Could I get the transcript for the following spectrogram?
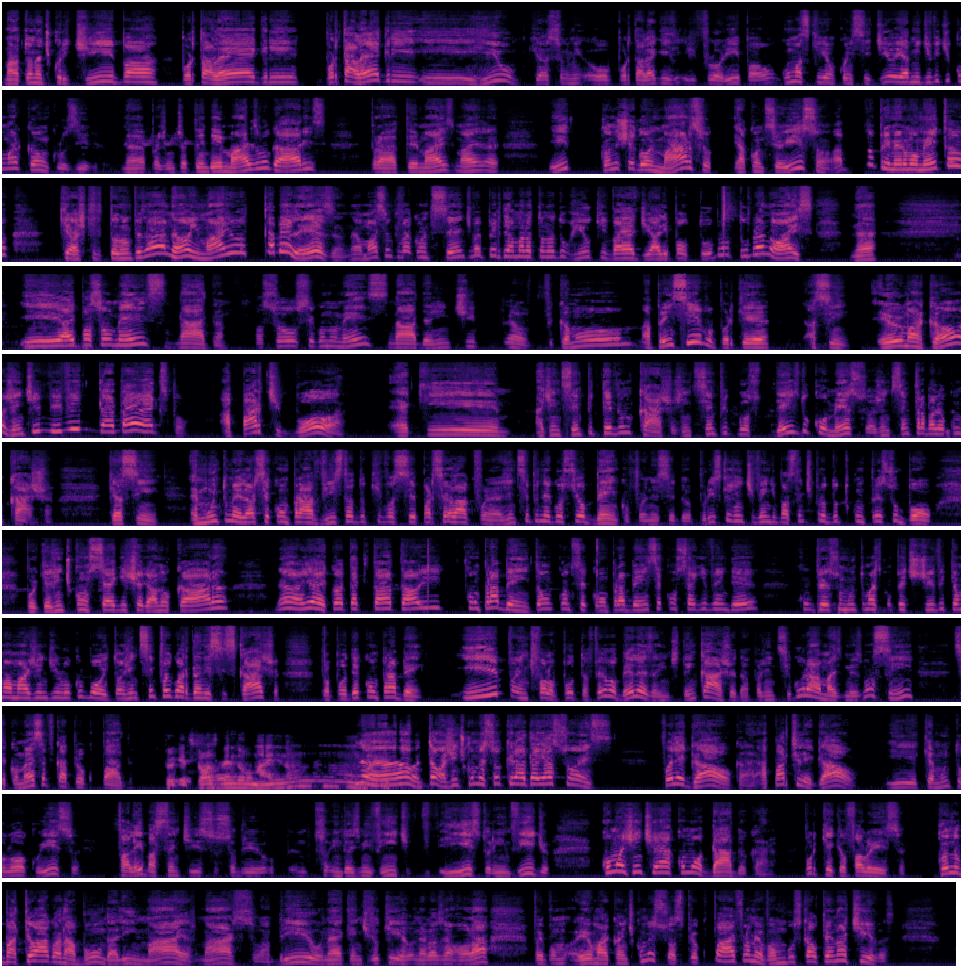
Maratona de Curitiba, Porto Alegre, Porto Alegre e Rio, que assumi, ou Porto Alegre e Floripa, algumas que iam coincidir, eu ia me dividir com o Marcão, inclusive, né? Pra gente atender mais lugares. para ter mais, mais. E quando chegou em março e aconteceu isso, no primeiro momento que eu acho que todo mundo pensa, ah, não, em maio tá beleza, né? O máximo que vai acontecer, a gente vai perder a maratona do Rio, que vai adiar ali para outubro, outubro é nós, né? E aí passou o mês, nada. Passou o segundo mês, nada. A gente meu, ficamos apreensivo, porque, assim, eu e o Marcão, a gente vive da, da Expo. A parte boa é que a gente sempre teve um caixa, a gente sempre gostou, desde o começo, a gente sempre trabalhou com caixa. Que assim, é muito melhor você comprar à vista do que você parcelar com o fornecedor. A gente sempre negociou bem com o fornecedor. Por isso que a gente vende bastante produto com preço bom. Porque a gente consegue chegar no cara, não, e aí, quanto é que tá, tal, e comprar bem. Então, quando você compra bem, você consegue vender com preço muito mais competitivo e ter uma margem de lucro boa. Então a gente sempre foi guardando esses caixas para poder comprar bem. E a gente falou, puta, ferrou, beleza, a gente tem caixa, dá pra gente segurar, mas mesmo assim, você começa a ficar preocupado. Porque só as vendas online não. Não, não então a gente começou a criar daí ações. Foi legal, cara. A parte legal, e que é muito louco isso, falei bastante isso sobre em 2020 e history em vídeo, como a gente é acomodado, cara. Por que, que eu falo isso? quando bateu água na bunda ali em maio, março, abril, né, que a gente viu que o negócio ia rolar, foi, eu e o Marcão, a gente começou a se preocupar e falou, meu, vamos buscar alternativas.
